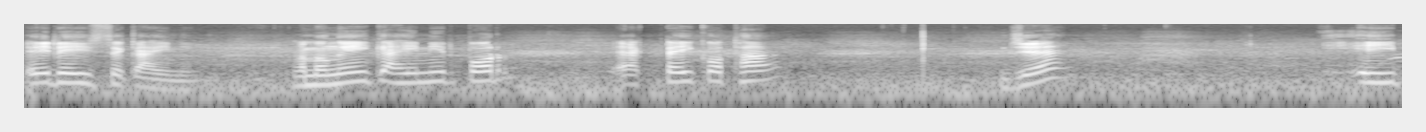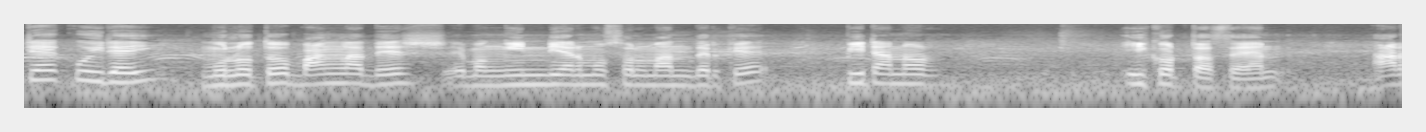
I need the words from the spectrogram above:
এইটাই হচ্ছে কাহিনী। এবং এই কাহিনীর পর একটাই কথা যে, এইটা কইরাই মূলত বাংলাদেশ এবং ইন্ডিয়ার মুসলমানদেরকে পিটানোর ই করতেছে। আর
